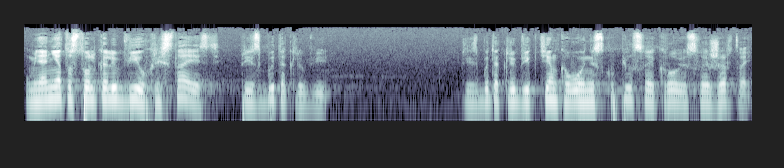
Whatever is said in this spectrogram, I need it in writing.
У меня нету столько любви, у Христа есть преизбыток любви преизбыток любви к тем, кого Он искупил своей кровью, своей жертвой.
